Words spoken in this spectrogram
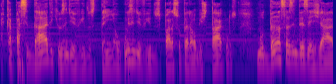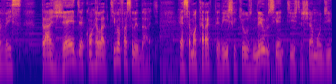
a capacidade que os indivíduos têm, alguns indivíduos, para superar obstáculos, mudanças indesejáveis, tragédia com relativa facilidade. Essa é uma característica que os neurocientistas chamam de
